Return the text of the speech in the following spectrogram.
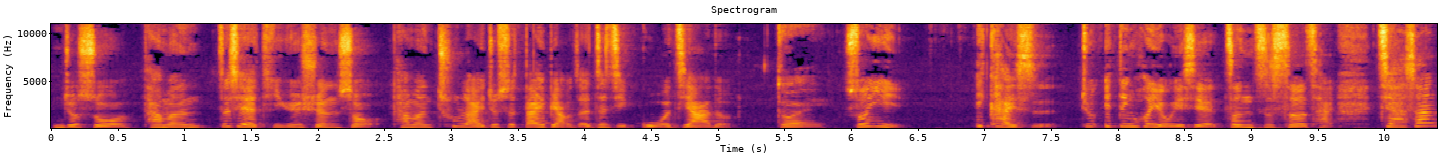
你就说他们这些体育选手，他们出来就是代表着自己国家的。对，所以一开始就一定会有一些政治色彩，加上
